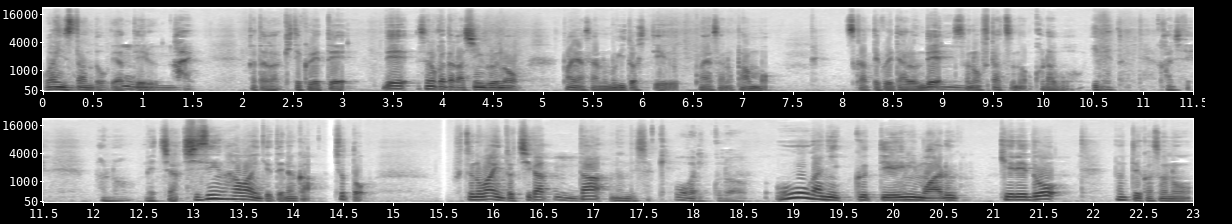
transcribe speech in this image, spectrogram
ー、ワインスタンドをやっている、はい、方が来てくれて、で、その方がシングルのパン屋さんの麦としっていうパン屋さんのパンも使ってくれてあるんで、その2つのコラボイベントみたいな感じで、あの、めっちゃ自然派ワインって言って、なんか、ちょっと、普通のワインと違った、何でしたっけ？オーガニックな。オーガニックっていう意味もあるけれど、なんていうかその、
